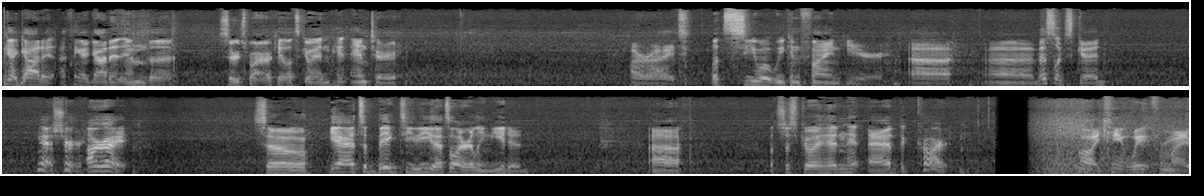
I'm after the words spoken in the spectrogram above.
I think I got it. I think I got it in the search bar. Okay, let's go ahead and hit enter. All right, let's see what we can find here. Uh, uh, this looks good. Yeah, sure. All right. So, yeah, it's a big TV. That's all I really needed. Uh, let's just go ahead and hit add to cart. Oh, I can't wait for my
